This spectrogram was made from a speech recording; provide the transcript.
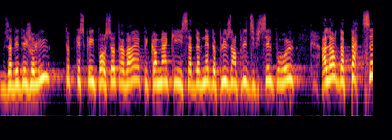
vous avez déjà lu tout ce qu'ils passaient au travers, puis comment ça devenait de plus en plus difficile pour eux. Alors, de partir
